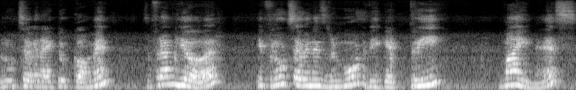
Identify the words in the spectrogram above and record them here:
root 7 I took common. So from here if root 7 is removed we get 3 minus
